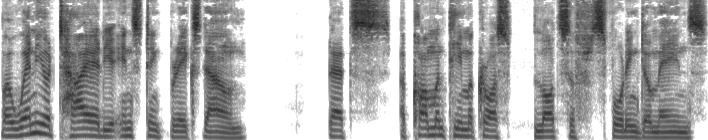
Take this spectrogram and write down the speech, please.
But when you're tired, your instinct breaks down. That's a common theme across lots of sporting domains.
